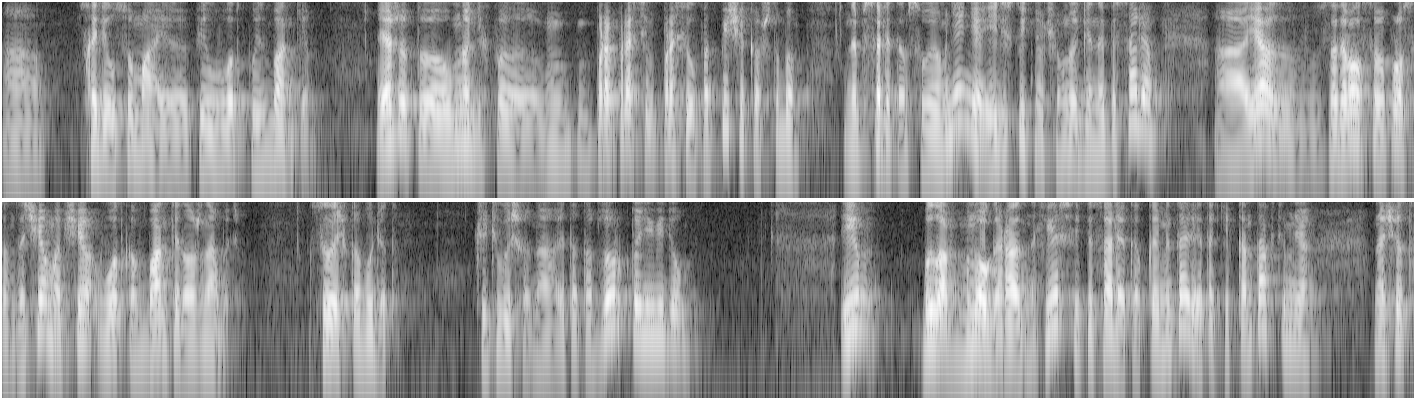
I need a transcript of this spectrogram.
э, сходил с ума и пил водку из банки, я же у многих э, просил, просил подписчиков, чтобы написали там свое мнение, и действительно очень многие написали. Э, я задавался вопросом, зачем вообще водка в банке должна быть. Ссылочка будет чуть выше на этот обзор, кто не видел. И было много разных версий, писали как в комментарии, так и ВКонтакте мне. Значит,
